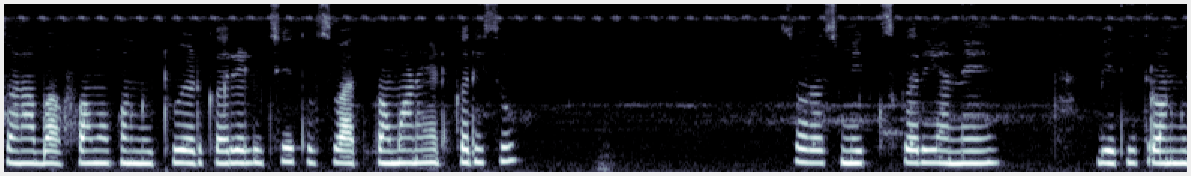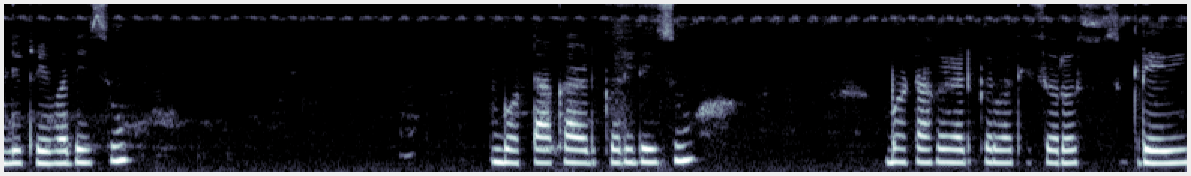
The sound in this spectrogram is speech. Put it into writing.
ચણા બાફવામાં પણ મીઠું એડ કરેલું છે, તો સ્વાદ પ્રમાણે એડ કરીશું. સરસ મિક્સ કરી અને બેથી ત્રણ મિનિટ રહેવા દઈશું. બટાકા એડ કરી દઈશું. બટાકા એડ કરવાથી સરસ ગ્રેવી,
